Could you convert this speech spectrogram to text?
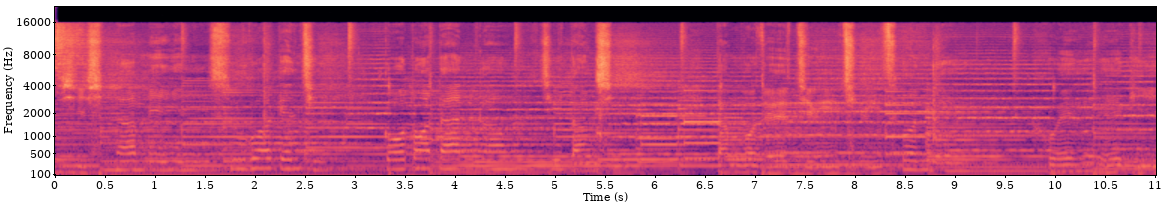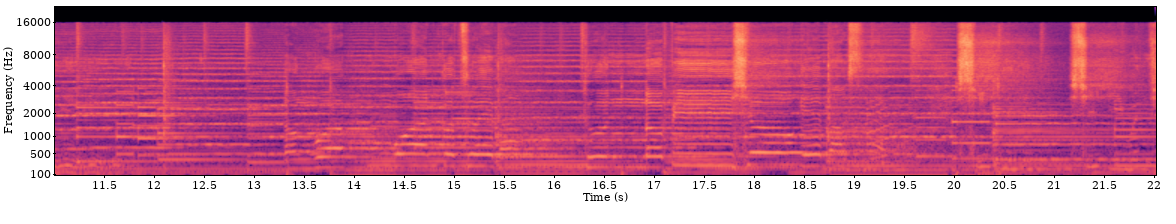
是啥物使我坚持，孤单等到这当时，耽误热情青春的回忆，让我不愿搁做梦，吞落悲伤的目屎，是你，是你温柔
